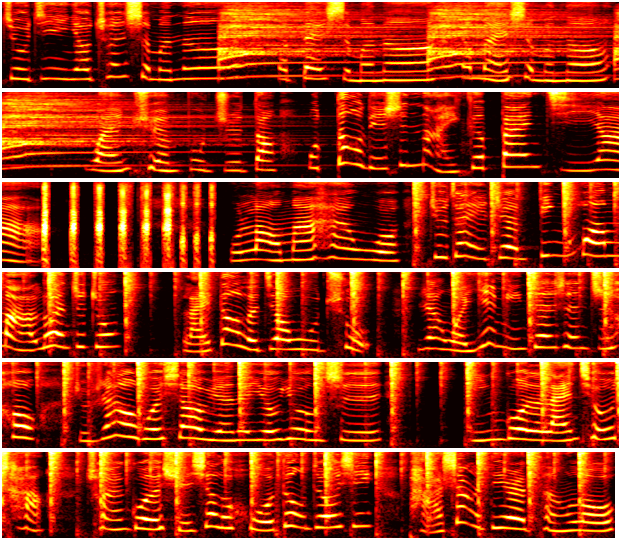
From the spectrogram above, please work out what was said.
究竟要穿什么呢？要带什么呢？要买什么呢？完全不知道我到底是哪一个班级呀、我老妈和我就在一阵兵荒马乱之中来到了教务处，让我验明正身之后，就绕过校园的游泳池，经过了篮球场，穿过了学校的活动中心，爬上了第二层楼，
